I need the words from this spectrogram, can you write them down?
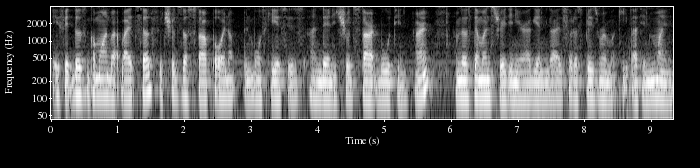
if it doesn't come on by, by itself it should just start powering up in most cases and then it should start booting. All right i'm just demonstrating here again guys so just please remember keep that in mind.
